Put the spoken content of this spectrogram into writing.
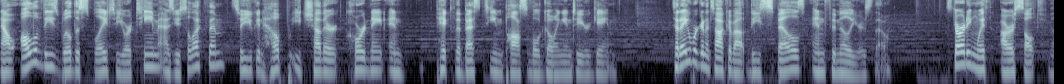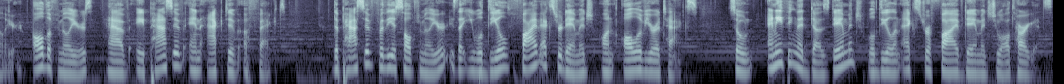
Now, all of these will display to your team as you select them, so you can help each other coordinate and pick the best team possible going into your game. Today, we're going to talk about the spells and familiars, though. Starting with our Assault Familiar. All the familiars have a passive and active effect. The passive for the Assault Familiar is that you will deal 5 extra damage on all of your attacks. So anything that does damage will deal an extra 5 damage to all targets.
